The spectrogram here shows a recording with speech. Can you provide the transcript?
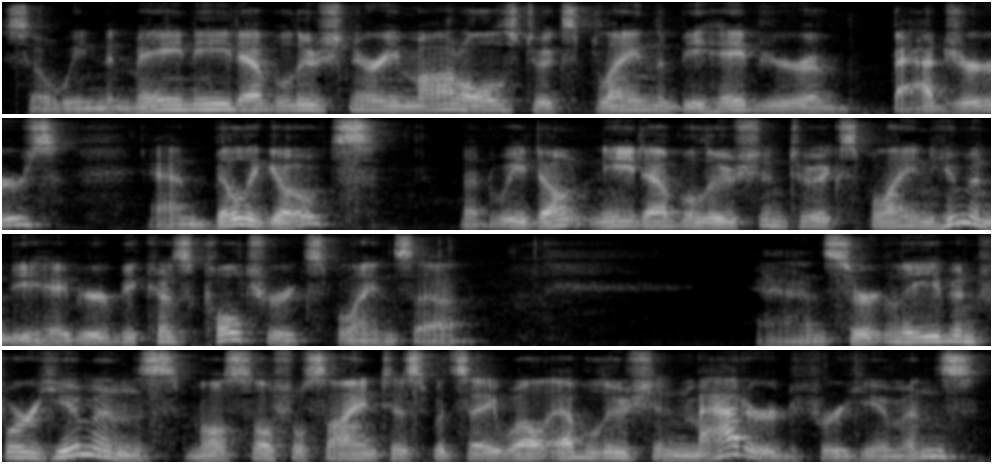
So, we may need evolutionary models to explain the behavior of badgers and billy goats, but we don't need evolution to explain human behavior because culture explains that. And certainly, even for humans, most social scientists would say, well, evolution mattered for humans,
